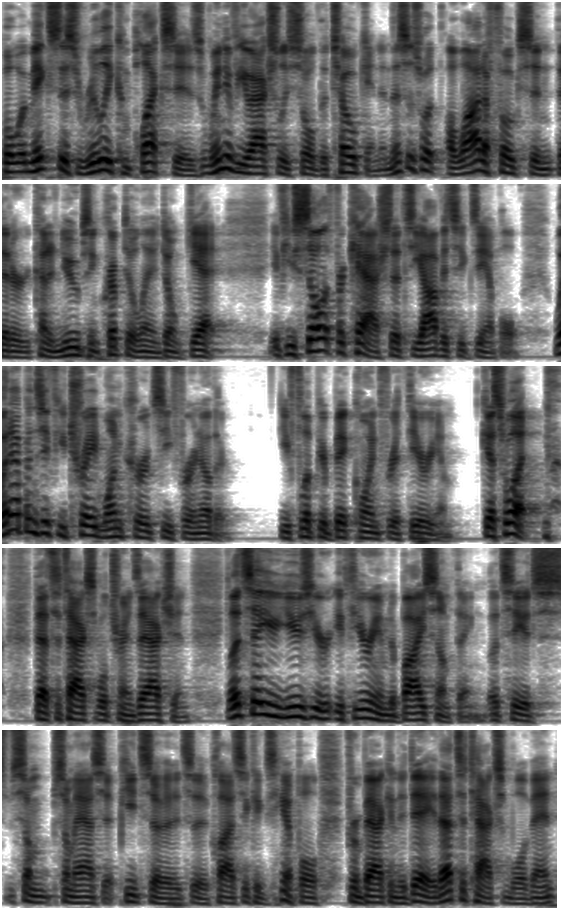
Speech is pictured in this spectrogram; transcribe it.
But what makes this really complex is when have you actually sold the token? And this is what a lot of folks in, that are kind of noobs in crypto land don't get. If you sell it for cash, that's the obvious example. What happens if you trade one currency for another? You flip your Bitcoin for Ethereum. Guess what? That's a taxable transaction. Let's say you use your Ethereum to buy something. Let's say it's some some asset, pizza. It's a classic example from back in the day. That's a taxable event.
